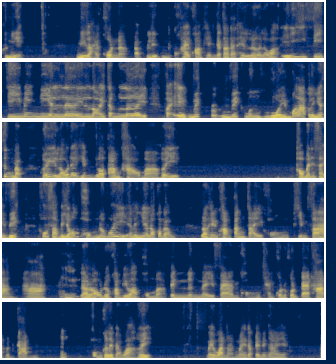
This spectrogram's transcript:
คืองี้ มีหลายคนน่ะแบบให้ความเห็นกันตั้งแต่เทรลเลอร์แล้วว่าอีซีจีไม่เนียนเลยลอยจังเลยพระเอกวิกวิกมึงห่วยมากอะไรเงี้ยซึ่งแบบเฮ้ยเราได้เห็นเราตามข่าวมาเฮ้ยเขาไม่ได้ใส่วิกเขาสับไปย้อมผมนะเว้ยอะไรเงี้ยเราก็แบบเราเห็นความตั้งใจของทีมสร้าง อ่า แล้วเราด้วยความที่ว่าผมอะเป็นหนึ่งในแฟนของแขนคนคนแปรธาตุเหมือนกัน ผมก็เลยแบบว่า เฮ้ย ไม่ว่าหนังแม่งจะเป็นยังไงอะ ไป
